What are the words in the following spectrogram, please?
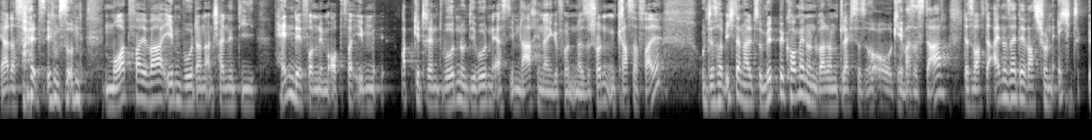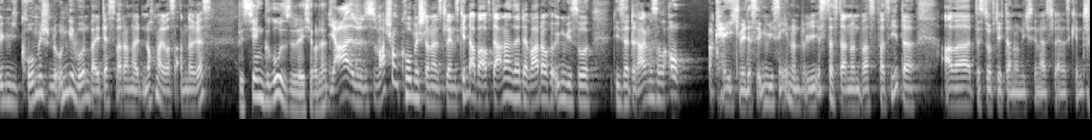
ja, dass da jetzt eben so ein Mordfall war, eben wo dann anscheinend die Hände von dem Opfer eben abgetrennt wurden und die wurden erst im Nachhinein gefunden. Also schon ein krasser Fall. Und das habe ich dann halt so mitbekommen und war dann gleich so, oh, okay, was ist da? Das war auf der einen Seite was schon echt irgendwie komisch und ungewohnt, weil das war dann halt nochmal was anderes. Bisschen gruselig, oder? Ja, also das war schon komisch dann als kleines Kind, aber auf der anderen Seite war doch irgendwie so dieser Drang so, oh, okay, ich will das irgendwie sehen und wie ist das dann und was passiert da? Aber das durfte ich dann noch nicht sehen als kleines Kind.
